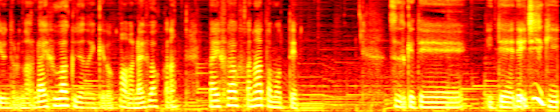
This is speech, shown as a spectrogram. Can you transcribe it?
言うんだろうなライフワークじゃないけどまあまあライフワークかな。ライフワークかなと思って続けていてで一時期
